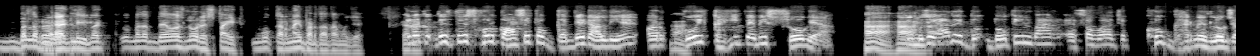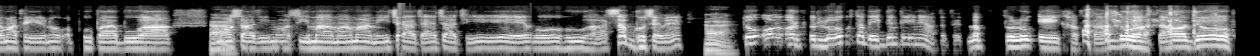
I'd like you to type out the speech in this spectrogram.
मतलब बैडली बट मतलब देयर वाज नो रिस्पाइट वो करना ही पड़ता था मुझे। You know, this this whole concept of गद्दे डाल दिए और हाँ। कोई कहीं पे भी सो गया। हाँ, हाँ, तो मुझे हाँ, याद है दो, दो तीन बार ऐसा हुआ जब खूब घर में लोग जमा थे यू नो फूफा बुआ हाँ, मौसा जी मौसी मामा मामी चाचा चाची ये वो हु हा सब घुसे हुए। हाँ, तो और और लोग तब एक दिन के लिए नहीं आते थे। मतलब तो लोग एक हफ़्ता दो हफ़्ता और जो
